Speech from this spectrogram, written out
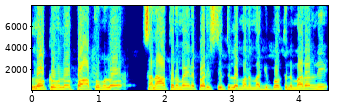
లోకంలో పాపంలో సనాతనమైన పరిస్థితుల్లో మనం మగ్గిపోతున్న మనల్ని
